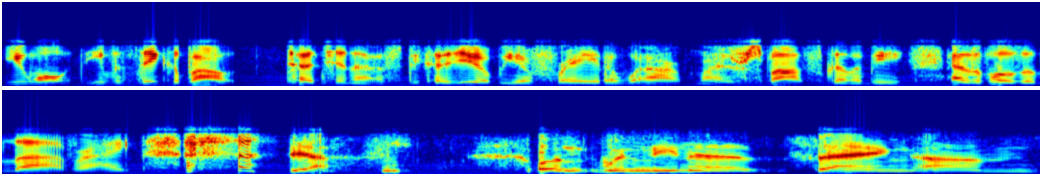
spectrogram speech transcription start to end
you won't even think about touching us because you'll be afraid of what our my response is going to be, as opposed to love, right? yeah. When when Nina sang, um,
